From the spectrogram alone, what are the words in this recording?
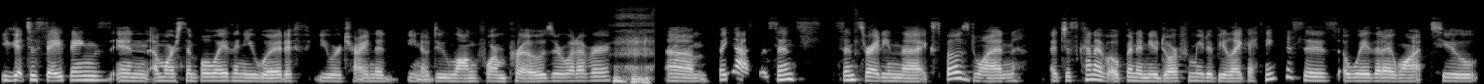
you get to say things in a more simple way than you would if you were trying to you know do long form prose or whatever. Mm-hmm. Um, but yeah, so since since writing the exposed one, it just kind of opened a new door for me to be like, I think this is a way that I want to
